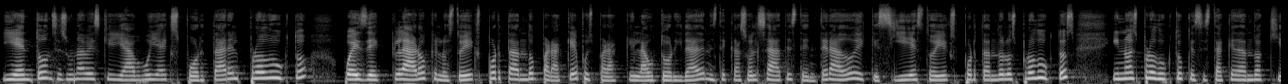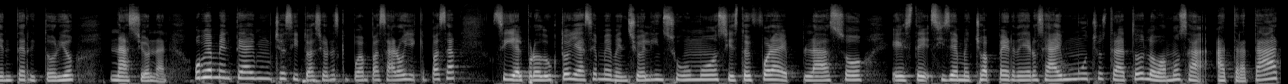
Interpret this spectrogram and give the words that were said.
y entonces una vez que ya voy a exportar el producto, pues declaro que lo estoy exportando. ¿Para qué? Pues para que la autoridad, en este caso el SAT, esté enterado de que sí estoy exportando los productos y no es producto que se está quedando aquí en territorio nacional. Obviamente hay muchas situaciones que puedan pasar. Oye, ¿qué pasa si el producto ya se me venció el insumo, si estoy fuera de plazo, este, si se me echó a perder? O sea, hay muchos tratos, lo vamos a, tratar.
